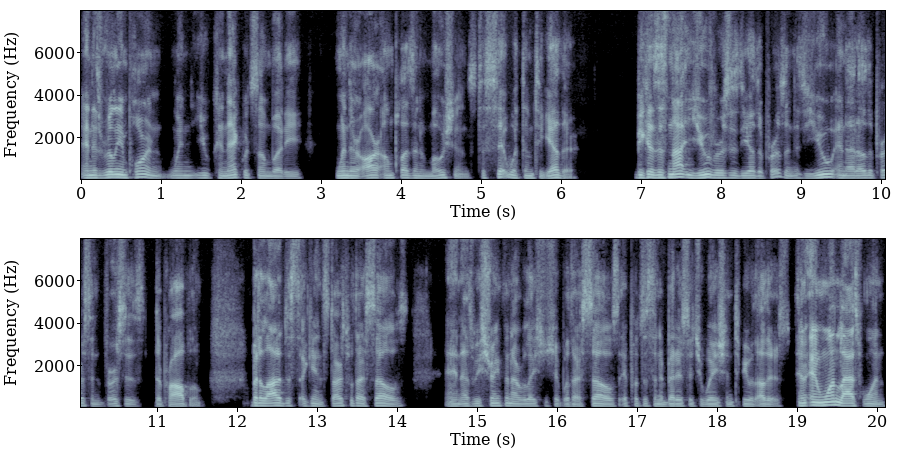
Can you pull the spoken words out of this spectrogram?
And it's really important when you connect with somebody when there are unpleasant emotions to sit with them together because it's not you versus the other person, it's you and that other person versus the problem. But a lot of this, again, starts with ourselves and as we strengthen our relationship with ourselves, it puts us in a better situation to be with others. And, and one last one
